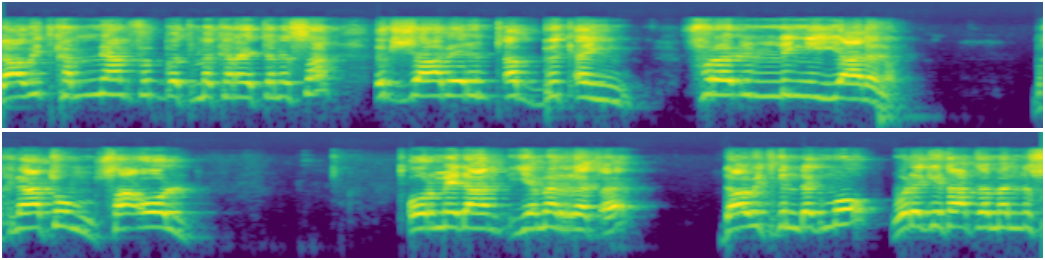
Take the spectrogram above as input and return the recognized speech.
ዳዊት ከሚያልፍበት መከራ የተነሳ እግዚአብሔርን ጠብቀኝ፣ ፍረድልኝ እያለ ነው። ምክንያቱም ሳኦል ጦር ሜዳን የመረጠ ዳዊት ግን ደግሞ ወደ ጌታ ተመልሶ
